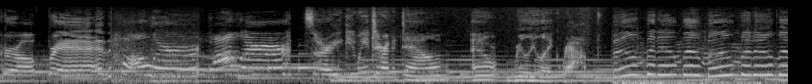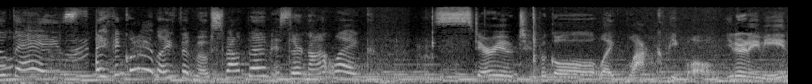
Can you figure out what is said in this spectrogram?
Girlfriend, holler. Holler! Sorry, can we turn it down? I don't really like rap. Boom, ba I think what I like the most about them is they're not like Stereotypical, like, black people. You know what I mean?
